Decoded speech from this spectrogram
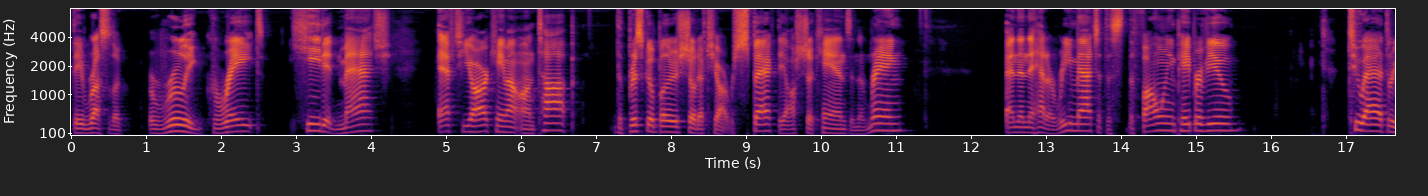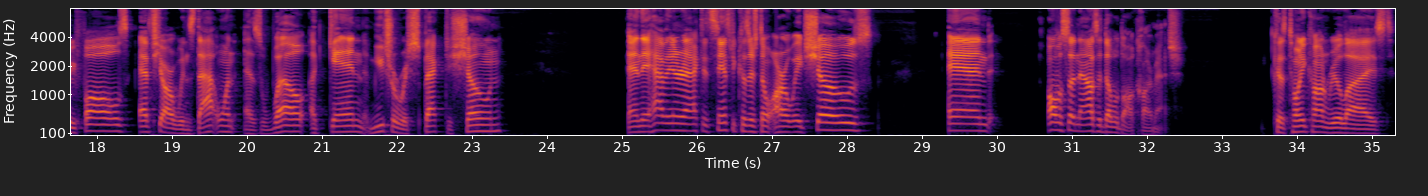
They wrestled a really great, heated match. FTR came out on top the Briscoe brothers showed FTR respect. They all shook hands in the ring. And then they had a rematch at the, the following pay per view. Two out of three falls. FTR wins that one as well. Again, mutual respect is shown. And they haven't interacted since because there's no ROH shows. And all of a sudden now it's a double dog collar match. Because Tony Khan realized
